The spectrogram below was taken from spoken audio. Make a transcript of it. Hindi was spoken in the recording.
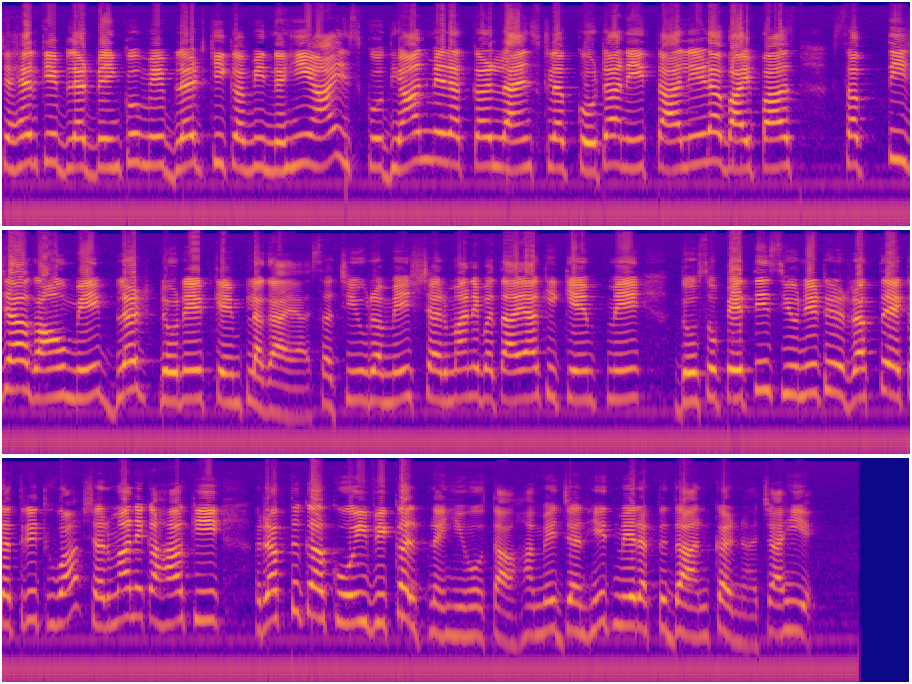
शहर के ब्लड बैंकों में ब्लड की कमी नहीं आए इसको ध्यान में रखकर लायंस क्लब कोटा ने तालेड़ा बाईपास सप्तीजा गाँव में ब्लड डोनेट कैंप लगाया। सचिव रमेश शर्मा ने बताया कि कैंप में 235 यूनिट रक्त एकत्रित हुआ। शर्मा ने कहा कि रक्त का कोई विकल्प नहीं होता। हमें जनहित में रक्तदान करना चाहिए।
